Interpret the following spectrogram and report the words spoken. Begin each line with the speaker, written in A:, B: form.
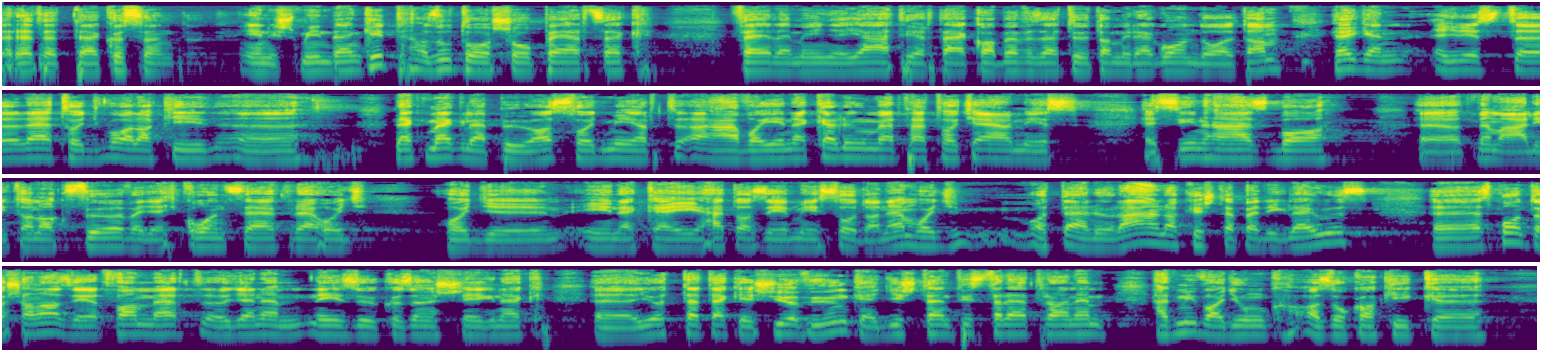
A: Szeretettel köszöntök én is mindenkit. Az utolsó percek fejleményei átírták a bevezetőt, amire gondoltam. Igen, egyrészt lehet, hogy valakinek meglepő az, hogy miért állva énekelünk, mert hát, hogyha elmész egy színházba, nem állítanak föl, vagy egy koncertre, hogy hogy énekelj, hát azért mész oda, nem? Hogy ott elől állnak, és te pedig leülsz. Ez pontosan azért van, mert ugye nem nézőközönségnek jöttetek, és jövünk egy Isten tiszteletre, hanem hát mi vagyunk azok, akik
